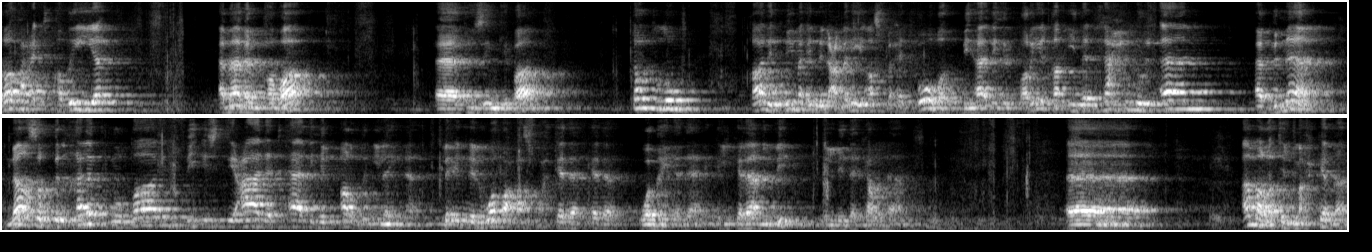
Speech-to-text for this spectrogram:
رفعت قضية أمام القضاء في زنجبار تطلب قالت بما أن العملية أصبحت فوضى بهذه الطريقة إذا نحن الآن أبناء ناصر بن خلف نطالب باستعادة هذه الأرض إلينا لأن الوضع أصبح كذا كذا وبين ذلك. الكلام اللي, اللي ذكرناه. آه، أمرت المحكمة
